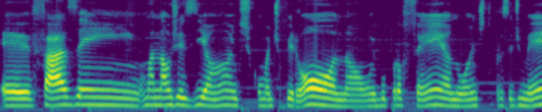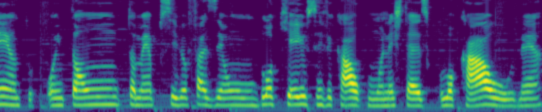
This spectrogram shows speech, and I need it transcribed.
é, fazem uma analgesia antes, com uma dipirona, um ibuprofeno antes do procedimento, ou então também é possível fazer um bloqueio cervical com um anestésico local, né?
